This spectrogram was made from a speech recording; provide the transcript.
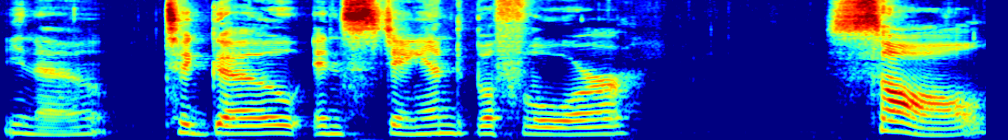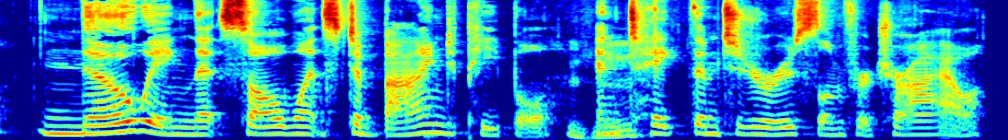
you know, to go and stand before Saul, knowing that Saul wants to bind people and mm-hmm. take them to Jerusalem for trial.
